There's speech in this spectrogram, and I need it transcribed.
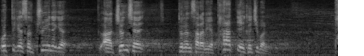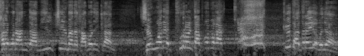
어떻게 해서 주인에게, 아, 전세 들은 사람에게 팔았대요, 그 집을. 팔고 난 다음 일주일 만에 가보니까 정원에 풀을 다 뽑아가 깨끗하더래요, 그냥.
